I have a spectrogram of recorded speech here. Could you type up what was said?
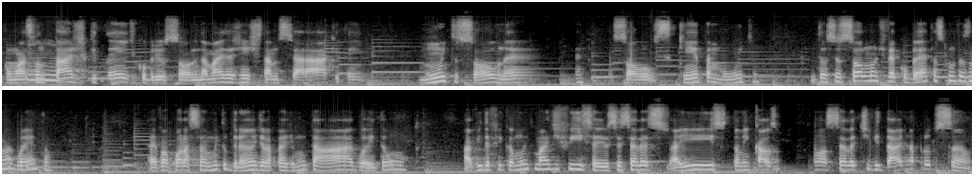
Como as uhum. vantagens que tem de cobrir o solo. Ainda mais a gente está no Ceará, que tem muito sol, né? O sol esquenta muito. Então, se o solo não estiver coberto, as plantas não aguentam. A evaporação é muito grande, ela perde muita água, então a vida fica muito mais difícil. Aí, você. Aí isso também causa uma seletividade na produção.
